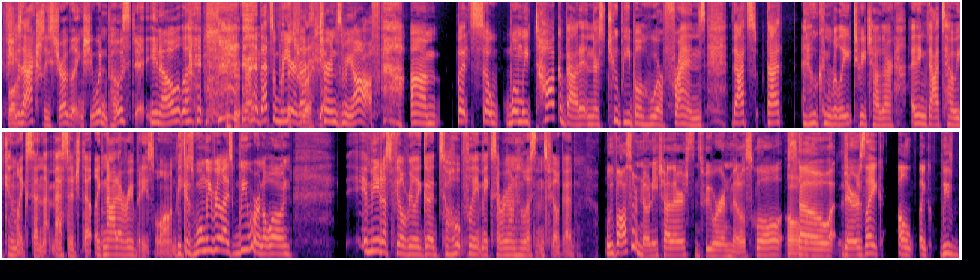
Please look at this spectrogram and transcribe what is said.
If she's actually struggling, she wouldn't post it, you know? That's weird. that right. turns me off. Um, but so when we talk about it and there's two people who are friends, that's that and who can relate to each other, I think that's how we can like send that message that like not everybody's alone. Because when we realized we weren't alone, it made us feel really good. So hopefully it makes everyone who listens feel good. We've also known each other since we were in middle school. Oh, so there's like a like we've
